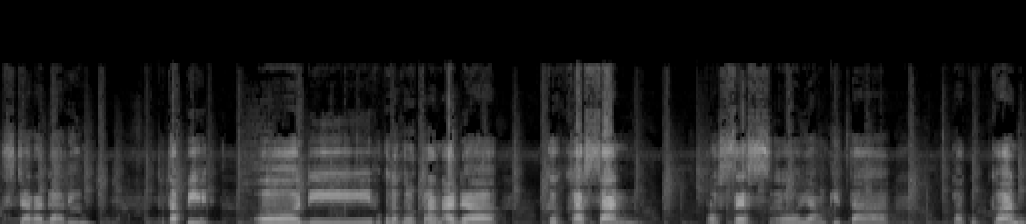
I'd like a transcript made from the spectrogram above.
secara daring. Tetapi eh, di Fakultas Kedokteran ada kekhasan proses eh, yang kita lakukan.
